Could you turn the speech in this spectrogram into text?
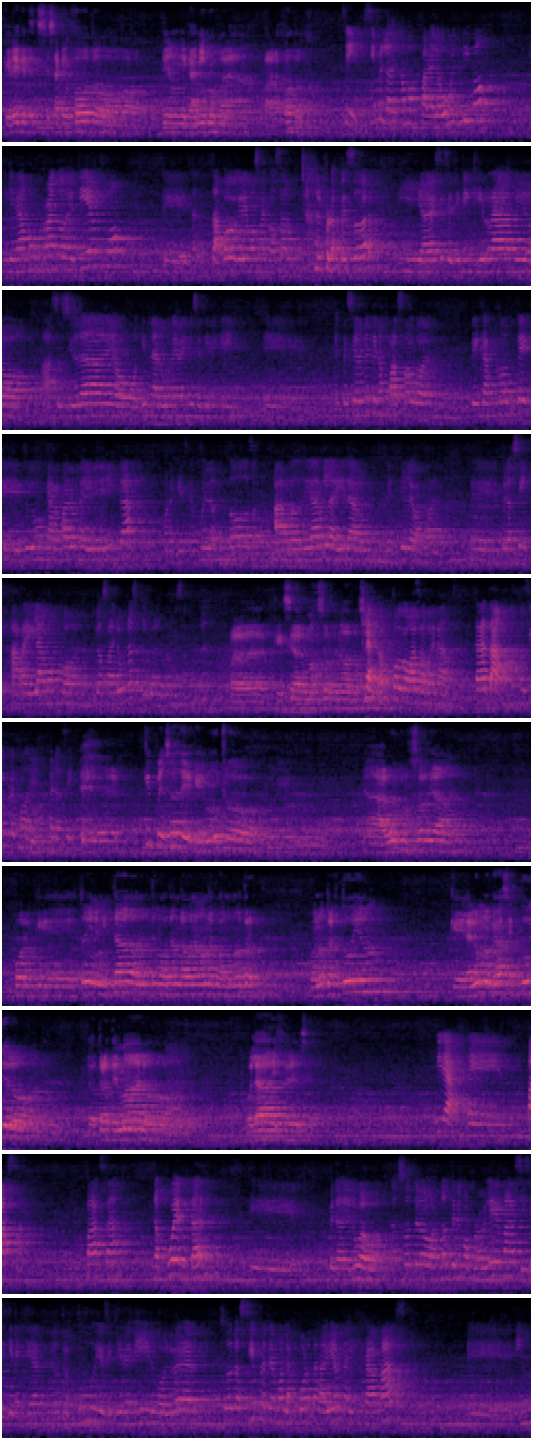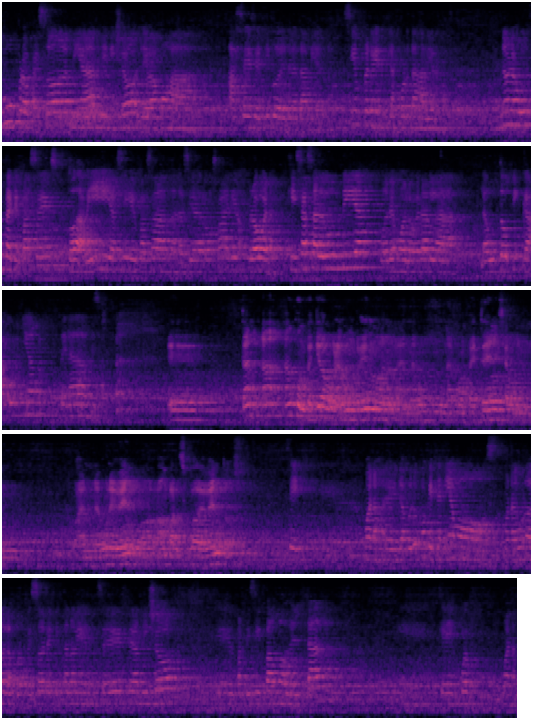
¿querés que se saquen fotos o tienen un mecanismo para, para las fotos? Sí, siempre lo dejamos para lo último y le damos un rango de tiempo tampoco queremos acosar mucho al profesor y a veces se tienen que ir rápido a sus ciudades o, tienen algún evento y se tienen que ir. Eh, especialmente nos pasó con Becas Conte que armar una hilerita porque se fueron todos a rodearla y era un desfile bárbaro. Eh, pero sí, arreglamos con los alumnos y con el profesor. Para que sea lo más ordenado posible. Claro, un poco más ordenado. Tratamos, no siempre podemos, pero sí. Eh, ¿Qué pensás de que mucho, mm, algún profesor ya, porque estoy enemistado, no tengo tanta buena onda con otro, con otro estudio, que el alumno que hace estudio lo, trate mal o, o la diferencia? Mira, eh, pasa, pasa, nos cuentan. Eh, pero de nuevo, nosotros no tenemos problemas si se quieren quedar en otro estudio, si quieren ir, volver. Nosotros siempre tenemos las puertas abiertas y jamás eh, ningún profesor, ni Andy ni yo, le vamos a, hacer ese tipo de tratamiento. Siempre las puertas abiertas. No nos gusta que pase eso, todavía pasando en la ciudad de Rosario, pero bueno, quizás algún día podremos lograr la, la utópica unión de la danza. Eh, ¿han, competido con algún ritmo en, alguna competencia o en, algún evento o han participado de eventos? Sí. Bueno, eh, los grupos que teníamos con algunos de los profesores que están hoy en CDF, Andy y yo, eh, participamos del TAD, que después, bueno,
